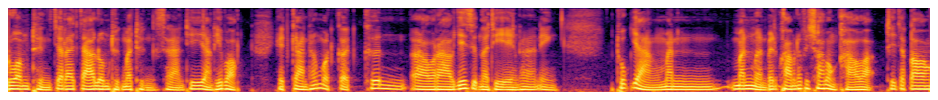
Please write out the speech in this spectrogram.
รวมถึงเจราจารวมถึงมาถึงสถานที่อย่างที่บอกเหตุการณ์ทั้งหมดเกิดขึ้นราวๆ20 นาทีเองเท่านั้นเอง ทุกอย่างมันมันเหมือนเป็นความรับผิดชอบของเขาอะที่จะต้อง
